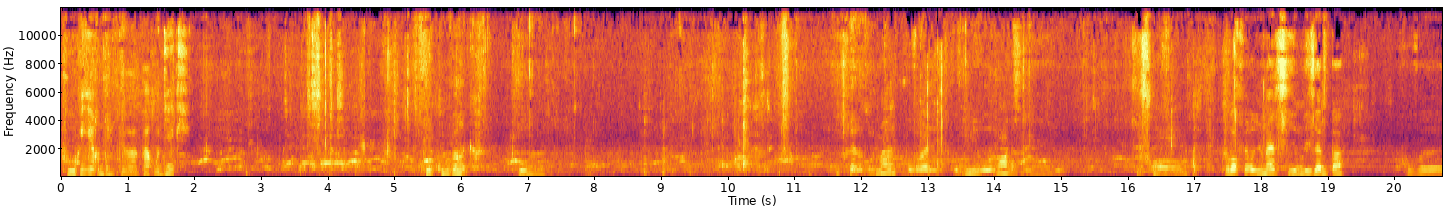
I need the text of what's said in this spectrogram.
Pour rire, donc euh, parodique. Pour convaincre, pour, euh, Pour faire du mal, pour aller fournir aux qui, qui sont. pour leur faire du mal si on les aime pas. Pour, euh,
